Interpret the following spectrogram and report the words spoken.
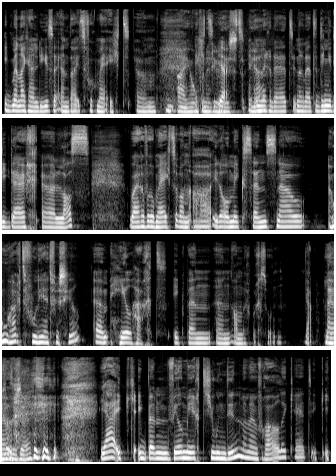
Ik ben dat gaan lezen en dat is voor mij echt... ehm, Een eye-opener ja, geweest. Ja, Inderdaad, inderdaad. De dingen die ik daar eh, las, waren voor mij echt zo van, ah, it all makes sense now. Hoe hard voel jij het verschil? Ehm, heel hard. Ik ben een ander persoon. Ja. Leg dat Ehm, eens uit. ja, ik, ik ben veel meer tuned in met mijn vrouwelijkheid. Ik, ik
